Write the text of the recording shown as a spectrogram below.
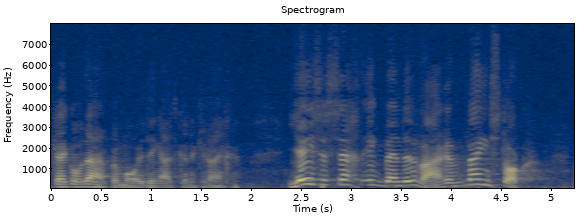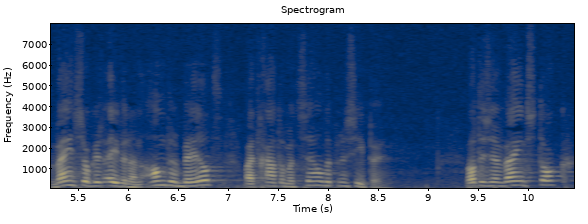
Kijken of we daar een paar mooie dingen uit kunnen krijgen. Jezus zegt, ik ben de ware wijnstok. Wijnstok is even een ander beeld, maar het gaat om hetzelfde principe. Wat is een wijnstok?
